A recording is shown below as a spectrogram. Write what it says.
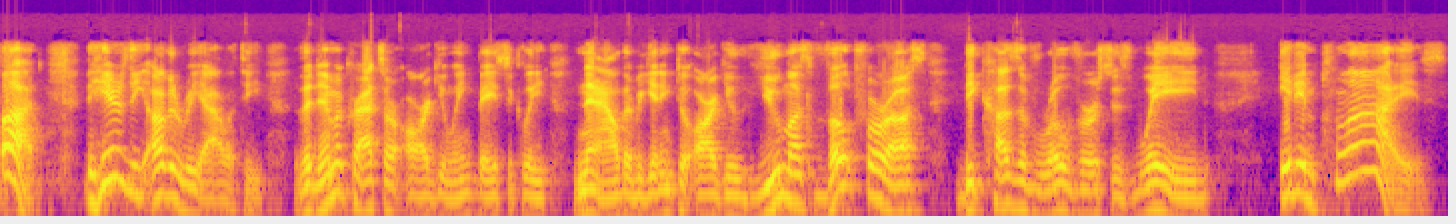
But here's the other reality the Democrats are arguing basically now, they're beginning to argue you must vote for us because of Roe versus Wade. It implies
